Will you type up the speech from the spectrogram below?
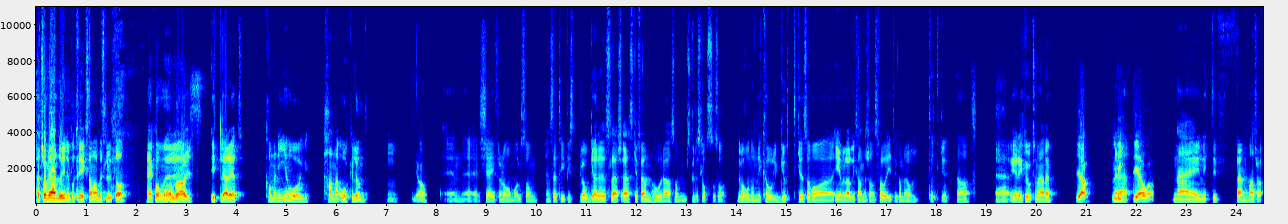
Eftersom vi ändå är inne på tveksamma beslut då. Här kommer Oh, nice. ytterligare ett. Kommer ni ihåg Hanna Åkerlund? Ja. En eh, tjej från Åmål som en sån typisk bloggare slash Ask5-hora som skulle slåss och så. Det var hon och Nicole Gutke som var Emil Alexanderssons favoriter, kommer jag ihåg. Tutke. Ja. Eh, Erik, du är också med eller? Ja. Eh. 90 va? Nej, 95 tror jag.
